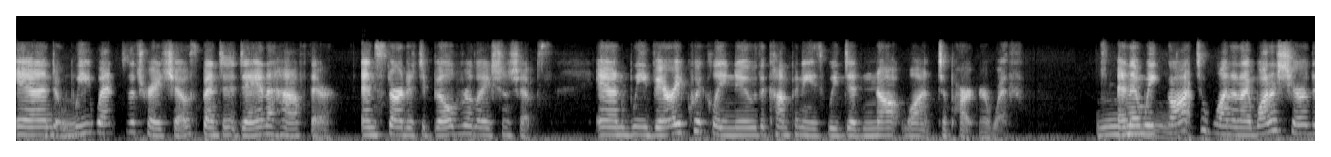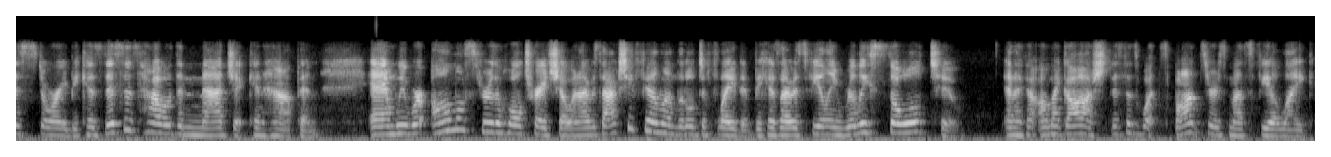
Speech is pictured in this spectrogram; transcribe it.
And mm-hmm. we went to the trade show, spent a day and a half there, and started to build relationships. And we very quickly knew the companies we did not want to partner with. Mm. And then we mm. got to one, and I want to share this story because this is how the magic can happen. And we were almost through the whole trade show, and I was actually feeling a little deflated because I was feeling really sold to. And I thought, oh my gosh, this is what sponsors must feel like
